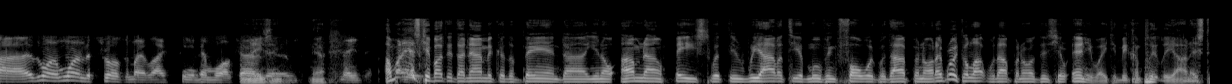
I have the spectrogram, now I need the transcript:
uh, it was one one of the thrills of my life seeing him walk out. Amazing. Yeah. amazing. I want to ask you about the dynamic of the band. Uh, you know, I'm now faced with the reality of moving forward without Bernard. I've worked a lot without Bernard this year anyway, to be completely honest.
